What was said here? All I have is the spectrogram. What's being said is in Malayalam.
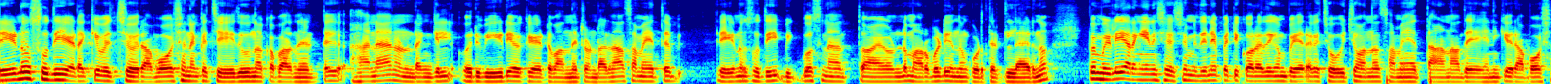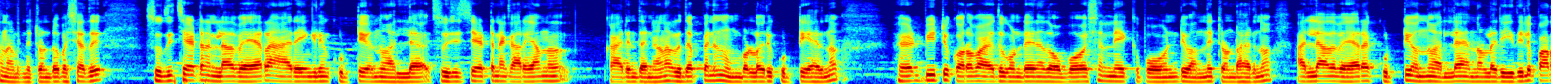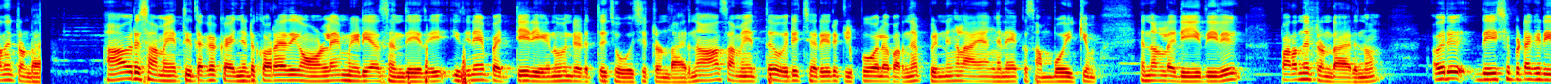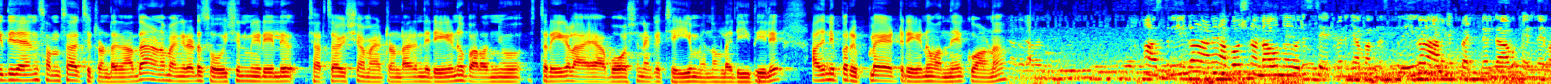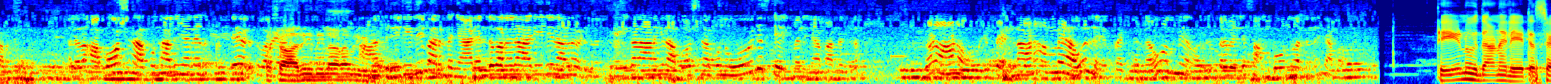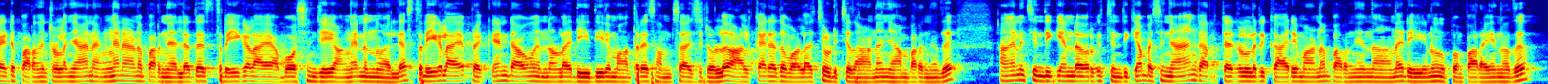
രേണു സുധി ഇടയ്ക്ക് വെച്ച് ഒരു അബോഷനൊക്കെ ചെയ്തു എന്നൊക്കെ പറഞ്ഞിട്ട് ഹനാൻ ഉണ്ടെങ്കിൽ ഒരു വീഡിയോ ഒക്കെ ആയിട്ട് വന്നിട്ടുണ്ടായിരുന്നു. ആ സമയത്ത് രേണു സുധി ബിഗ് ബോസിനകത്തായതുകൊണ്ട് മറുപടി ഒന്നും കൊടുത്തിട്ടില്ലായിരുന്നു. ഇപ്പം വെളി ഇറങ്ങിയതിന് ശേഷം ഇതിനെപ്പറ്റി കുറേയധികം പേരൊക്കെ ചോദിച്ചു വന്ന സമയത്താണ് അതെ എനിക്കൊരു അബോഷൻ നടന്നിട്ടുണ്ട്. പക്ഷെ അത് സുധിച്ചേട്ടനല്ലാതെ വേറെ ആരെങ്കിലും കുട്ടിയൊന്നും അല്ല. സുധിച്ചേട്ടനൊക്കെ അറിയാവുന്ന കാര്യം തന്നെയാണ്. ഋതപ്പന് മുമ്പുള്ള ഒരു കുട്ടിയായിരുന്നു. ഹേർട്ട് ബീറ്റ് കുറവായതുകൊണ്ട് തന്നെ അത് ഒബോഷനിലേക്ക് പോകേണ്ടി വന്നിട്ടുണ്ടായിരുന്നു. അല്ലാതെ വേറെ കുട്ടിയൊന്നും അല്ല എന്നുള്ള രീതിയിൽ പറഞ്ഞിട്ടുണ്ടായിരുന്നു. ആ ഒരു സമയത്ത് ഇതൊക്കെ കഴിഞ്ഞിട്ട് കുറേയധികം ഓൺലൈൻ മീഡിയാസ് എന്ത് ചെയ്ത് ഇതിനെപ്പറ്റി രേണുവിന്റെ അടുത്ത് ചോദിച്ചിട്ടുണ്ടായിരുന്നു. ആ സമയത്ത് ഒരു ചെറിയൊരു ക്ലിപ്പ് പോലെ പറഞ്ഞ പെണ്ണുങ്ങളായ അങ്ങനെയൊക്കെ സംഭവിക്കും എന്നുള്ള രീതിയിൽ പറഞ്ഞിട്ടുണ്ടായിരുന്നു. ഒരു ദേഷ്യപ്പെട്ട രീതിയിലായിരുന്നു സംസാരിച്ചിട്ടുണ്ടായിരുന്നത് അതാണ് ഭയങ്കരമായിട്ട് സോഷ്യൽ മീഡിയയിൽ ചർച്ചാ വിഷയമായിട്ടുണ്ടായിരുന്നു രേണു പറഞ്ഞു സ്ത്രീകളായ അബോഷനൊക്കെ ചെയ്യും എന്നുള്ള രീതിയിൽ അതിനിപ്പോൾ റിപ്ലൈ ആയിട്ട് രേണു വന്നേക്കുവാണ്. ആ സ്ത്രീകളാണ് അബോഷൻ ഉണ്ടാവുന്ന ഒരു സ്റ്റേറ്റ്മെന്റ് ഞാൻ പറഞ്ഞു. സ്ത്രീകളാണെങ്കിൽ പ്രഗ്നന്റ് ആവും എന്നേ പറഞ്ഞു. അല്ലാതെ അബോഷൻ ആക്കുന്ന അത് ഞാൻ പ്രത്യേകം എടുത്ത് പറയാം. ആ രീതിയിൽ പറഞ്ഞില്ല ഞാൻ എന്ത് പറഞ്ഞാലും ആ രീതിയിലാണ് എടുക്കുന്നത് സ്ത്രീകളാണെങ്കിൽ അബോഷൻ ആക്കുന്ന ഒരു സ്റ്റേറ്റ്മെന്റ് ഞാൻ പറഞ്ഞിട്ടില്ല. സ്ത്രീകളാണോ? ഒരു പെണ്ണാണ്? അമ്മയാവും അല്ലേ? പ്രഗ്നന്റ് ആവും അമ്മയാവും. ഇത്ര വലിയ സംഭവം എന്ന് പറഞ്ഞത് ഞാൻ പറഞ്ഞു. രേണു ഇതാണ് ലേറ്റസ്റ്റ് ആയിട്ട് പറഞ്ഞിട്ടുള്ളത്. ഞാൻ അങ്ങനെയാണ് പറഞ്ഞത്. അല്ലാതെ സ്ത്രീകളായ അബോഷൻ ചെയ്യും അങ്ങനെയൊന്നുമല്ല സ്ത്രീകളായ പ്രഗ്നന്റ് ആവും എന്നുള്ള രീതിയിൽ മാത്രമേ സംസാരിച്ചിട്ടുള്ളൂ. ആൾക്കാരത് വളച്ചൊടിച്ചതാണ് ഞാൻ പറഞ്ഞത്. അങ്ങനെ ചിന്തിക്കേണ്ടവർക്ക് ചിന്തിക്കാം. പക്ഷേ ഞാൻ കറക്റ്റായിട്ടുള്ളൊരു കാര്യമാണ് പറഞ്ഞതെന്നാണ് രേണു ഇപ്പം പറയുന്നത്.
